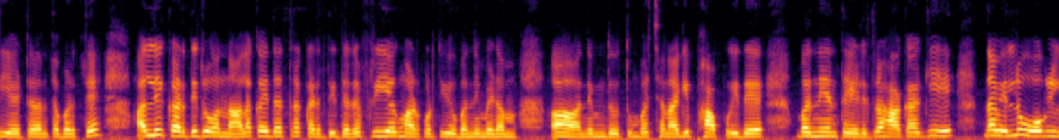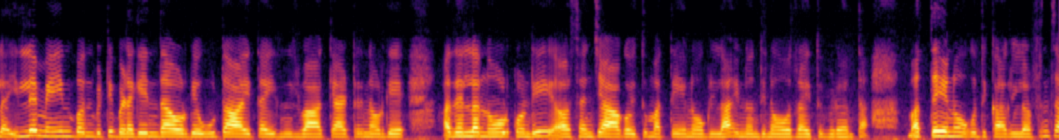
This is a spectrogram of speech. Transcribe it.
ಥಿಯೇಟರ್ ಅಂತ ಬರುತ್ತೆ. ಅಲ್ಲಿ ಕರೆದಿದ್ರು ಒಂದು ನಾಲ್ಕೈದು ಹತ್ರ ಕರೆದಿದ್ದಾರೆ. ಫ್ರೀಯಾಗಿ ಮಾಡ್ಕೊಡ್ತೀವಿ. ಬನ್ನಿ ಮೇಡಮ್ ನಿಮ್ಮದು ತುಂಬ ಚೆನ್ನಾಗಿ ಪಾಪು ಇದೆ. ಬನ್ನಿ ಅಂತ ಹೇಳಿದರು. ಹಾಗಾಗಿ ನಾವೆಲ್ಲೂ ಹೋಗಲಿಲ್ಲ. ಇಲ್ಲೇ ಮೇಯ್ನ್ ಬಂದ್ಬಿಟ್ಟು ಬೆಳಗ್ಗೆಯಿಂದ ಅವ್ರಿಗೆ ಊಟ ಆಯ್ತಾ ಇಲ್ವಾ ಕ್ಯಾಟ್ರಿನ್ ಅವ್ರಿಗೆ ಅದೆಲ್ಲ ನೋಡ್ಕೊಂಡು ಸಂಜೆ ಆಗೋಯ್ತು, ಮತ್ತೆ ಏನು ಹೋಗಲಿಲ್ಲ, ಇನ್ನೊಂದು ದಿನ ಹೋದ್ರಾಯ್ತು ಬಿಡು ಅಂತ. ಮತ್ತೆ ಏನು ಹೋಗೋದಕ್ಕಾಗಲಿಲ್ಲ ಫ್ರೆಂಡ್ಸ್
